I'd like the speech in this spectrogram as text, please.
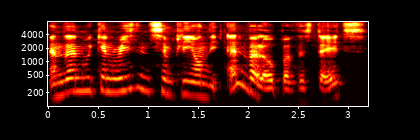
and then we can reason simply on the envelope of the states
